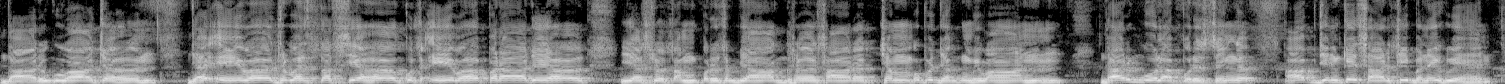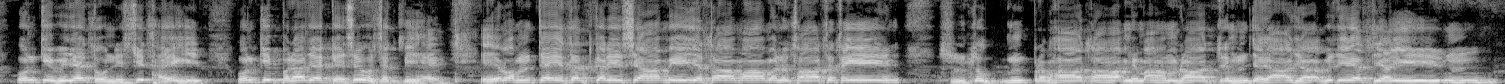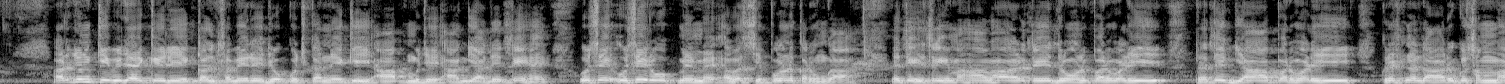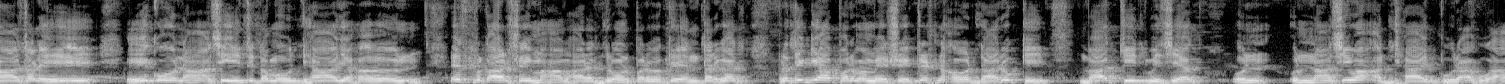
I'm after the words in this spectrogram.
दारुगुवाच, जय एव ध्रुवस्त कुत एव पराजय, यश्वतम पुरुष व्याघ्र सारथ्यम उपजगमिवान। धारुक बोला, पुरुष सिंह, आप जिनके सारथी बने हुए हैं, उनकी विजय तो निश्चित है ही। उनकी पराजय कैसे हो सकती है? एवं चय तत्करिष्यामी यथा मामनुशासते। प्रभाता मिमाम रात्रिम जयाय विजय अर्जुन की विजय के लिए कल सवेरे जो कुछ करने की आप मुझे आज्ञा देते हैं, उसे उसी रूप में मैं अवश्य पूर्ण करूँगा। इति श्री महाभारते द्रोण परवढ़ि प्रतिज्ञा परवढ़ि कृष्ण दारुक संभाषण एको नाशीतमोध्याय इस प्रकार से महाभारत द्रोण पर्व के अंतर्गत प्रतिज्ञा पर्व में श्री कृष्ण और दारुक की बातचीत विषयक उन उन्नासीवा अध्याय पूरा हुआ।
